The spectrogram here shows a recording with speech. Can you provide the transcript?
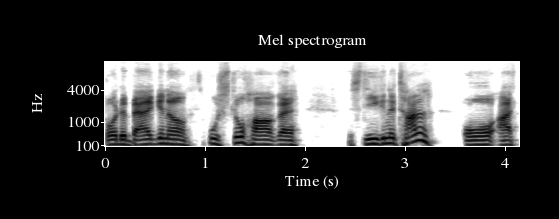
både Bergen og Oslo har stigende tall, og at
